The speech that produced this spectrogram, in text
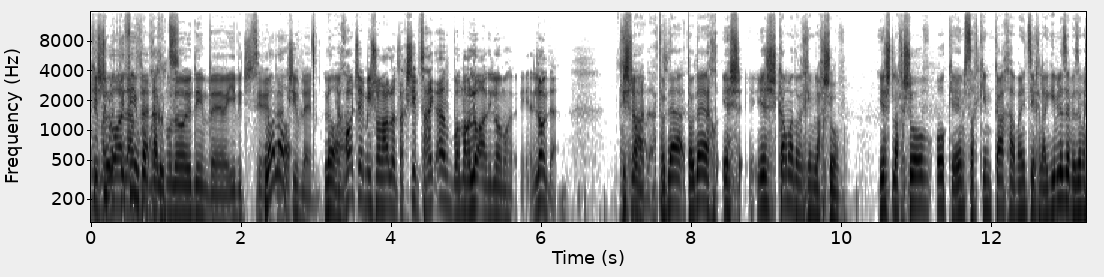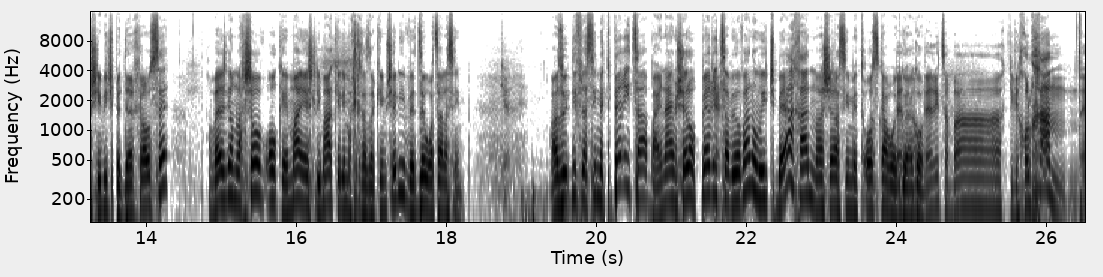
קישור התקפי עליו במקום חלוץ. לא יודעים, ואיביץ' סירב לא, לא. להקשיב להם. לא. יכול להיות שמישהו אמר לו, תקשיב, תשחק, אה, הוא אמר לא, אני לא, אני לא יודע. תשמע. אתה יודע, אתה יודע, יש, יש כמה דרכים לחשוב. יש לחשוב, אוקיי, הם משחקים ככה ואני צריך להגיב לזה, וזה מה שאיביץ' בדרך כלל עושה, אבל יש גם לחשוב, אוקיי, מה יש לי, מה הכלים הכי חזקים שלי, ואת זה הוא רצה לשים. כן. אז הוא העדיף לשים את פריצה, בעיניים שלו, פריצה ויובנוביץ' ביחד, מאשר לשים את אוסקר או את גויגון. פריץ הבא כביכול חם. אה,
